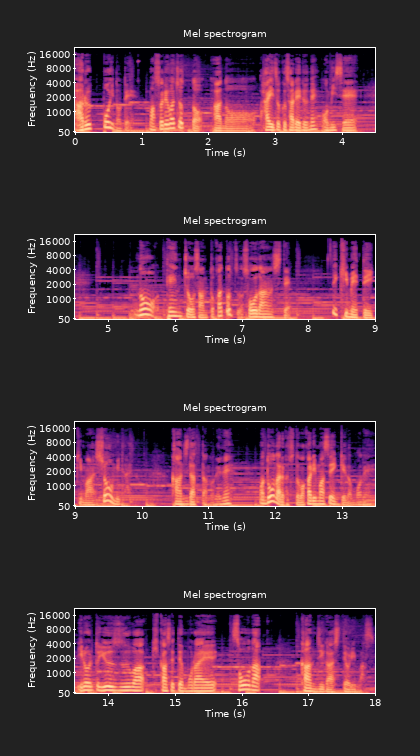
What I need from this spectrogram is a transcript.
あるっぽいので、まあ、それはちょっと、あのー、配属されるね、お店の店長さんとかと相談して、で、決めていきましょう、みたいな感じだったのでね。まあ、どうなるかちょっとわかりませんけどもね、いろいろと融通は聞かせてもらえそうな感じがしております。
